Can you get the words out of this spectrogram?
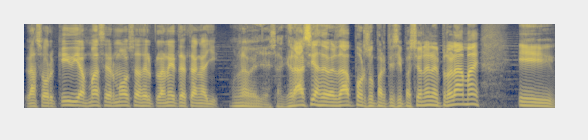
las orquídeas más hermosas del planeta están allí. Una belleza. Gracias de verdad por su participación en el programa y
